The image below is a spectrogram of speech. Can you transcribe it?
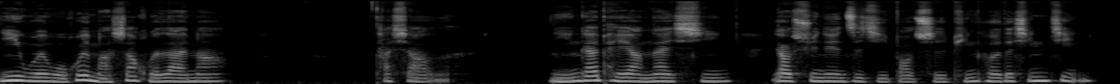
你以为我会马上回来吗？他笑了。你应该培养耐心，要训练自己保持平和的心境。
